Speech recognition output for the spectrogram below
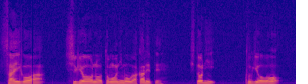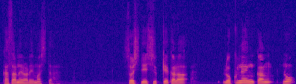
最後は修行の友にも別れて一人苦行を重ねられました。そして出家から6年間の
